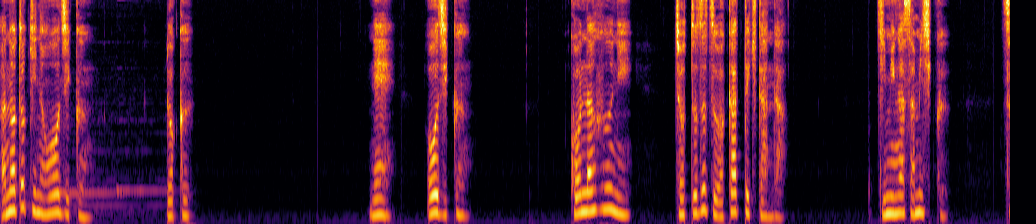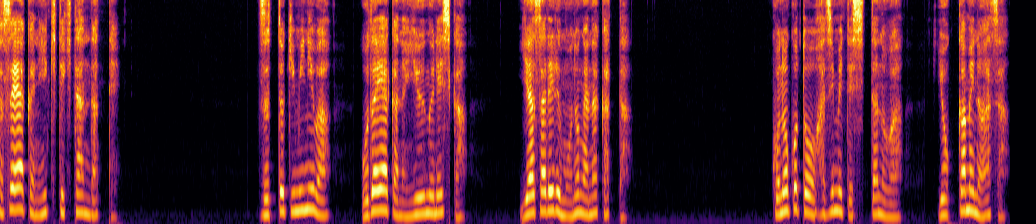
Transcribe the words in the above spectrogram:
あの時の王子くん。6ねえ、王子くん。こんな風にちょっとずつ分かってきたんだ。君が寂しく、ささやかに生きてきたんだって。ずっと君には穏やかな夕暮れしか癒されるものがなかった。このことを初めて知ったのは4日目の朝。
